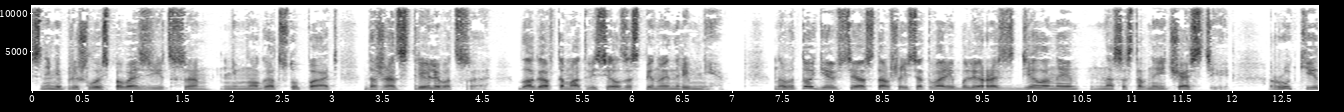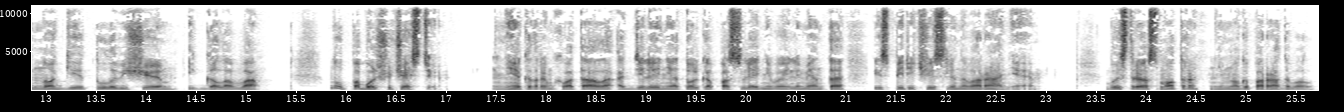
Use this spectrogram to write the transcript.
С ними пришлось повозиться, немного отступать, даже отстреливаться, благо автомат висел за спиной на ремне. Но в итоге все оставшиеся твари были разделаны на составные части. Руки, ноги, туловище и голова. Ну, по большей части. Некоторым хватало отделения только последнего элемента из перечисленного ранее. Быстрый осмотр немного порадовал.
